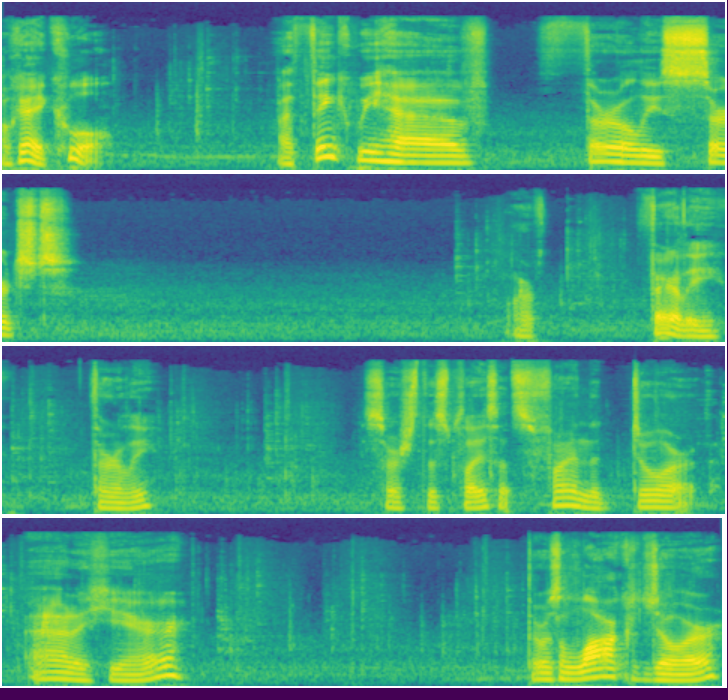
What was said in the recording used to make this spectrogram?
Okay, cool. I think we have thoroughly searched, or fairly thoroughly searched this place. Let's find the door out of here. There was a locked door.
